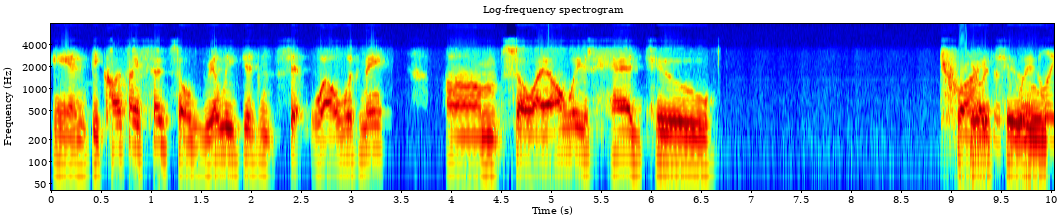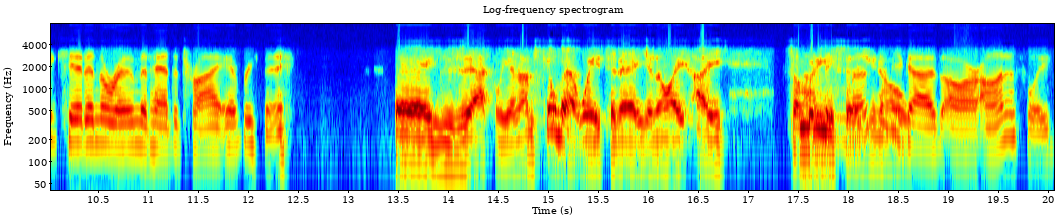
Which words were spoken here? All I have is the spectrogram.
and because I said so, really didn't sit well with me. Um, so I always had to try you were the to squiggly kid in the room that had to try everything. exactly, and I'm still that way today. You know, I, I somebody I says, you know, of you guys are honestly.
